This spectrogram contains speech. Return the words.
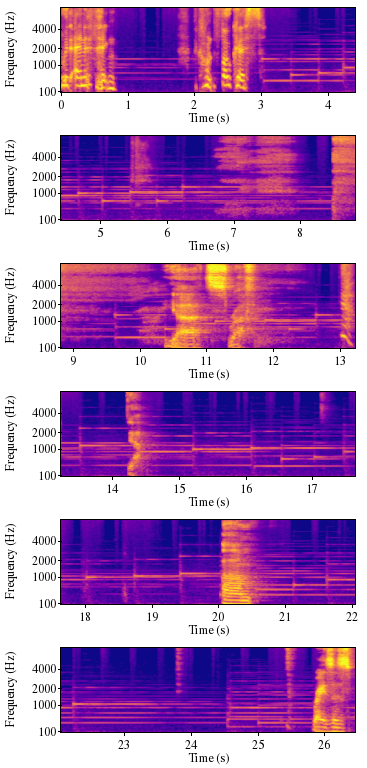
with anything. I can't focus. Yeah, it's rough. Yeah. Yeah. Um, Raises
